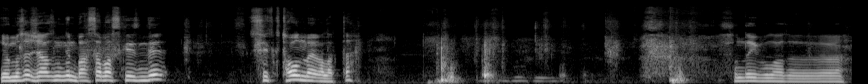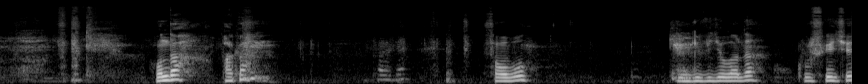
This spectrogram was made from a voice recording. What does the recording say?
Я болмаса жаздың күні баса бас кезінде сетка толмай қалады да. Сондай болады. Онда пока. Сау бол кейінгі видеоларда көріскенше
